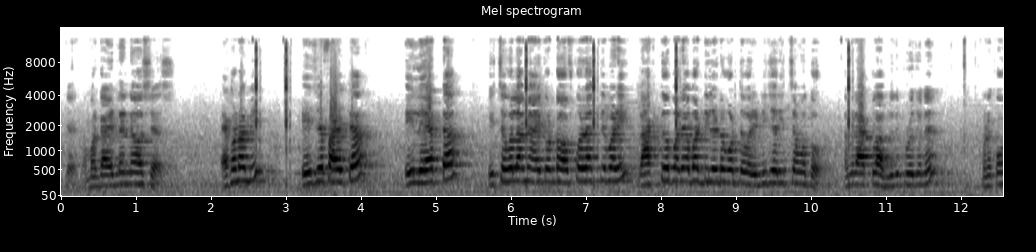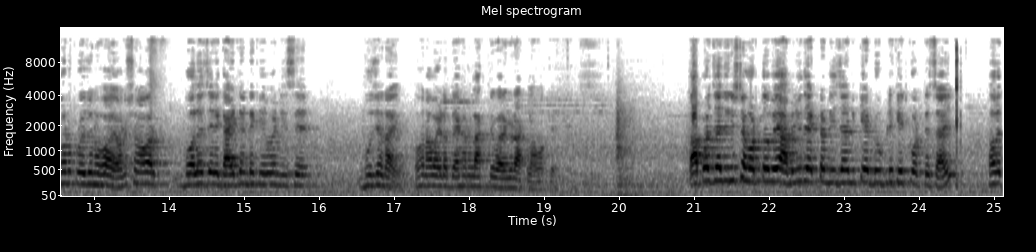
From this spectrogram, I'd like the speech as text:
ওকে আমার গাইডলাইন নেওয়া শেষ। এখন আমি এই যে ফাইলটা এই লেয়ারটা ইচ্ছা করলে আমি আইকনটা অফ করে রাখতে পারি, রাখতেও পারি, আবার ডিলেটও করতে পারি, নিজের ইচ্ছা মতো। আমি রাখলাম, যদি প্রয়োজনে মানে কখনো প্রয়োজন হয়। অনেক সময় আবার বলে যে গাইডলাইনটা কীভাবে নিছে? বুঝে নাই। তখন আবার এটা দেখানো লাগতে পারে, আমি রাখলাম, ওকে। তারপর যে জিনিসটা করতে হবে, আমি যদি একটা ডিজাইনকে ডুপ্লিকেট করতে চাই তাহলে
